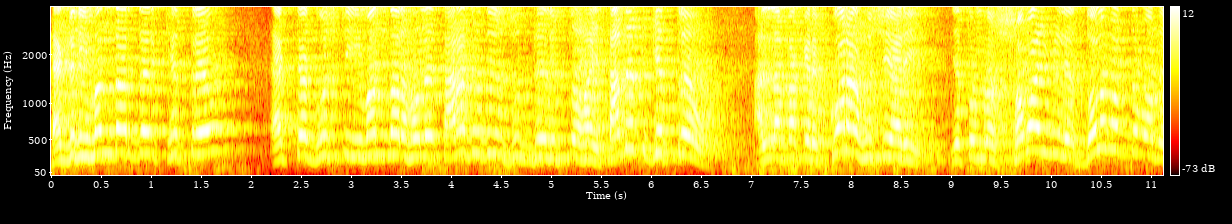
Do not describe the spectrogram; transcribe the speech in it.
একজন ইমানদারদের ক্ষেত্রেও একটা গোষ্ঠী ইমানদার হলে তারা যদি যুদ্ধে লিপ্ত হয়, তাদের ক্ষেত্রেও আল্লাহ পাকের করা হুঁশিয়ারি যে তোমরা সবাই মিলে দলবদ্ধভাবে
